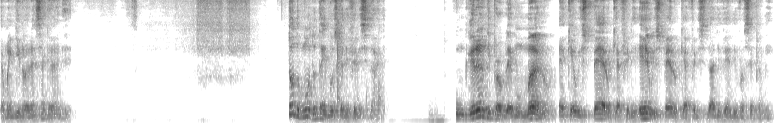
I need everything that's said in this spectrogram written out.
é uma ignorância grande. Todo mundo está em busca de felicidade. Um grande problema humano é que eu espero que a eu espero que a felicidade venha de você para mim.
